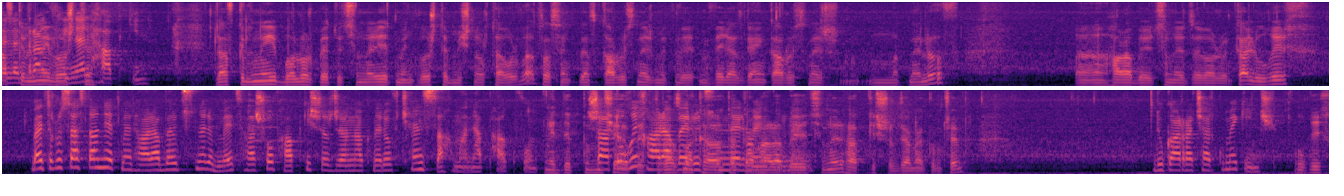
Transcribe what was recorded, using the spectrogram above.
այլընտրանք լինել հապկին լավ կլինի բոլոր պետությունների հետ մենք ոչ թե միջնորդավորված, ասենք այնպես կառույցներ վերազգային կառույցներ մտնելով հարաբերություններ ձևավորենք, այլ ուղիղ Բայց Ռուսաստանի հետ մեր հարաբերությունները մեծ հաշվով հապկի շրջանակներով չեն սահմանափակվում։ Այդ դեպքում շատ ուղիղ հարաբերություններ մենք հարաբերությունները հապկի շրջանակում չեն։ Դուք առաջարկում եք ինչ։ Ուղիղ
